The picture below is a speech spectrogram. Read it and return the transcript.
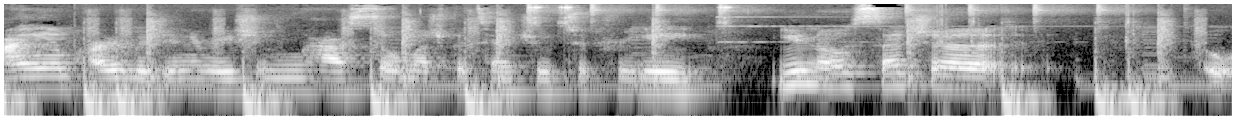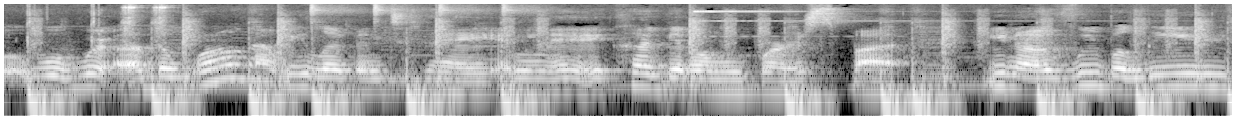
I am part of a generation who has so much potential to create, you know, such a uh, the world that we live in today, I mean, it, it could get only worse, but you know, if we believe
